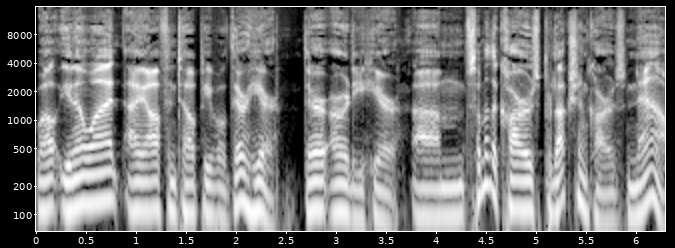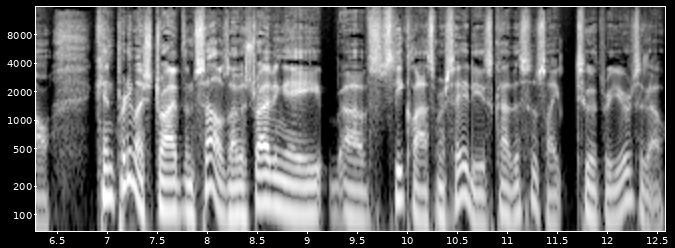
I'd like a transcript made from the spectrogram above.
Well, you know what? I often tell people they're here. They're already here. Um, some of the cars, production cars now, can pretty much drive themselves. I was driving a uh, C class Mercedes. God, this was like two or three years ago,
